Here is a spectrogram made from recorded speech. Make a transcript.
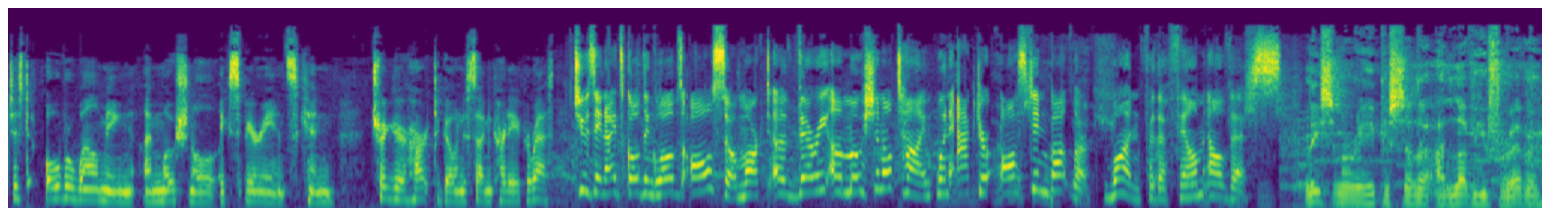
just overwhelming emotional experience can trigger your heart to go into sudden cardiac arrest. Tuesday night's Golden Globes also marked a very emotional time when actor Austin Butler won for the film Elvis. Lisa Marie, Priscilla, I love you forever.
